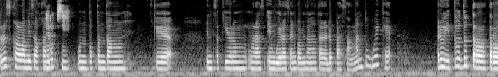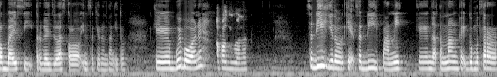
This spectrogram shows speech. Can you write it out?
terus kalau misalkan mirip sih. untuk tentang kayak insecure ngeras yang gue rasain kalau misalnya terhadap pasangan tuh gue kayak aduh itu tuh ter terlebay sih tergak jelas kalau insecure tentang itu. Kayak gue bawaannya apa gimana? sedih gitu kayak sedih panik kayak nggak tenang kayak gemeter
